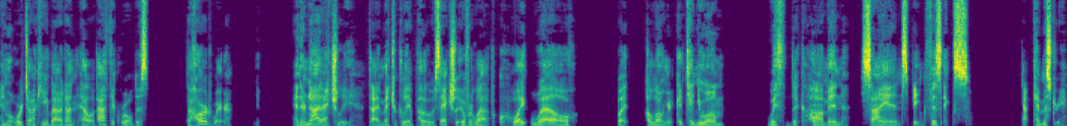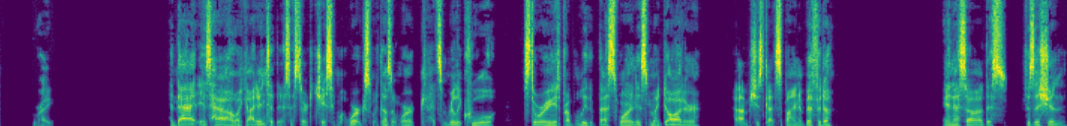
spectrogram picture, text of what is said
And what we're talking about on allopathic world is the hardware. And they're not actually diametrically opposed, they actually overlap quite well, but along a continuum with the common science being physics, not chemistry. Right. And that is how I got into this. I started chasing what works, what doesn't work. Had some really cool stories. Probably the best one is my daughter. Um, she's got spina bifida. And I saw this physician.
